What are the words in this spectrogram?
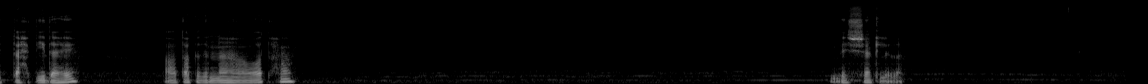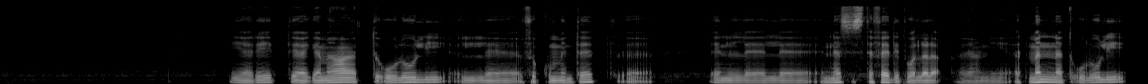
التحديد اهي. أعتقد إنها واضحة. بالشكل ده. يا ريت يا جماعة تقولولي في الكومنتات آه، الناس استفادت ولا لأ. يعني أتمنى تقولولي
